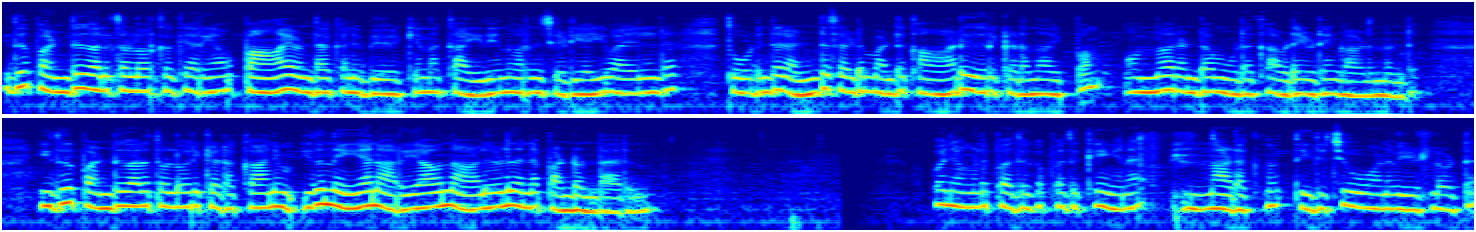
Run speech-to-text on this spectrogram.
ഇത് പണ്ട് കാലത്തുള്ളവർക്കൊക്കെ അറിയാം പായ ഉണ്ടാക്കാൻ ഉപയോഗിക്കുന്ന കൈത എന്ന് പറഞ്ഞ ചെടിയാണ് ഈ വയലിന്റെ തോടിന്റെ രണ്ട് സൈഡും പണ്ട് കാട് കയറി കിടന്നതാണ് ഇപ്പം ഒന്നോ രണ്ടോ മൂടൊക്കെ അവിടെ ഇവിടെയും കാണുന്നുണ്ട്. ഇത് പണ്ട് കാലത്തുള്ളവർ കിടക്കാനും ഇത് നെയ്യാൻ അറിയാവുന്ന ആളുകൾ തന്നെ പണ്ടുണ്ടായിരുന്നു. അപ്പോൾ ഞങ്ങൾ പതുക്കെ പതുക്കെ ഇങ്ങനെ നടന്ന് തിരിച്ചു പോവാണ് വീട്ടിലോട്ട്.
